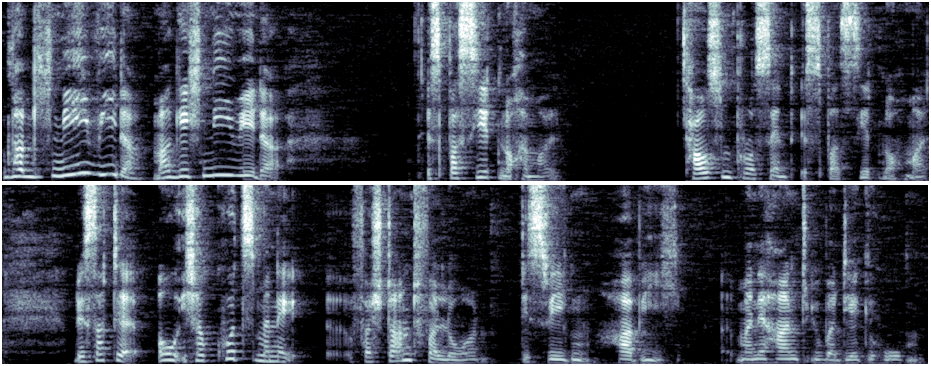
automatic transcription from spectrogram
mag ich nie wieder, mag ich nie wieder. Es passiert noch einmal. 1000 Prozent, es passiert noch mal. Der sagte, oh, ich habe kurz meinen Verstand verloren, deswegen habe ich meine Hand über dir gehoben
